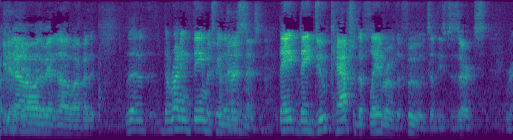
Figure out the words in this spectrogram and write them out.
cookie dough. and then we had another one, but the the running theme between But them there is is no tonight. they they do capture the flavor of the foods of these desserts Right.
